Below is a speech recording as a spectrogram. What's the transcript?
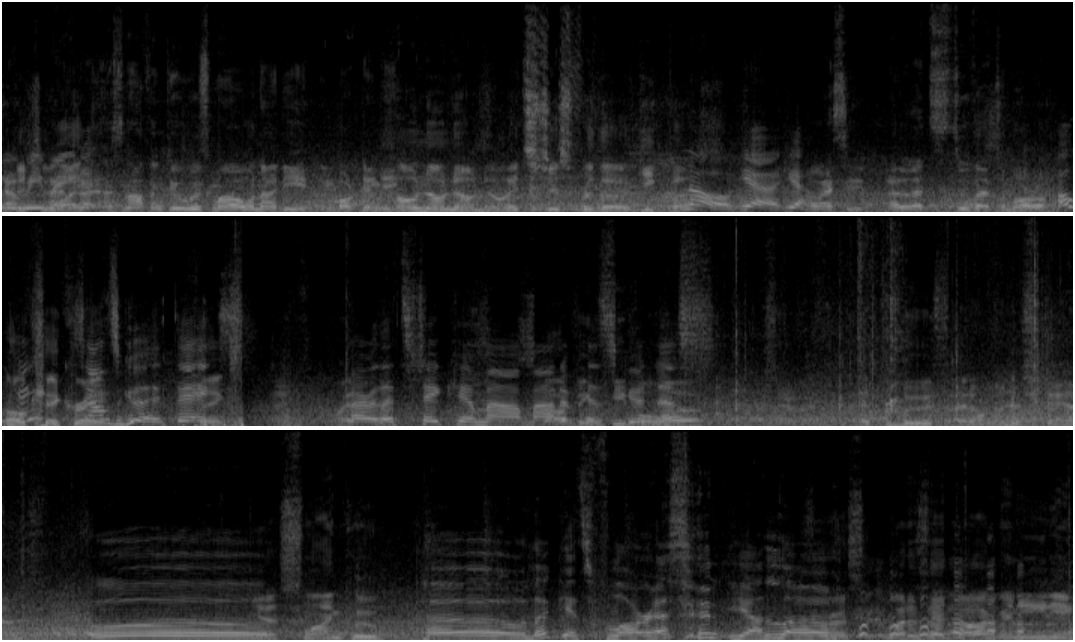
you re-rate like- It it. has nothing to do with my own ID in Board Game Geek. Oh no no no! It's just for the GeekBuzz. No, yeah, Oh, yeah. I see. Uh, let's do that tomorrow. Okay, Okay, great. Sounds good. Thanks. Thanks. All right, let's take him um, out of his people, goodness. uh, at the booth. I don't understand. Yeah, slime poop. oh, look, it's fluorescent yellow. What has that dog been eating?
